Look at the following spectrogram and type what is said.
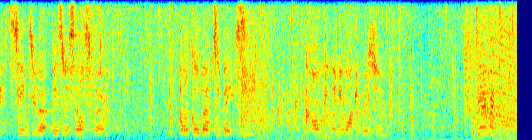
It seems you have business elsewhere. I'll go back to base. Call me when you want to resume. Damn it!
